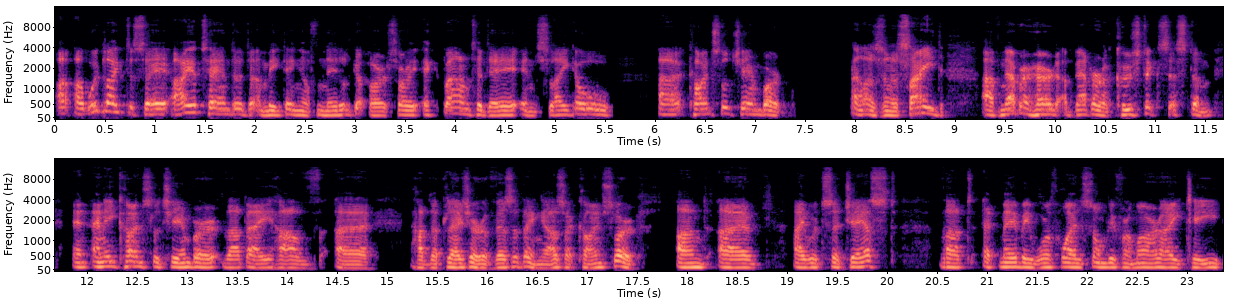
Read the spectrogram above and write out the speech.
I, I would like to say I attended a meeting of NILG, or sorry, ICBAN today in Sligo uh, Council Chamber. And as an aside, I've never heard a better acoustic system in any council chamber that I have uh, had the pleasure of visiting as a councillor. And uh, I would suggest that it may be worthwhile somebody from our IT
